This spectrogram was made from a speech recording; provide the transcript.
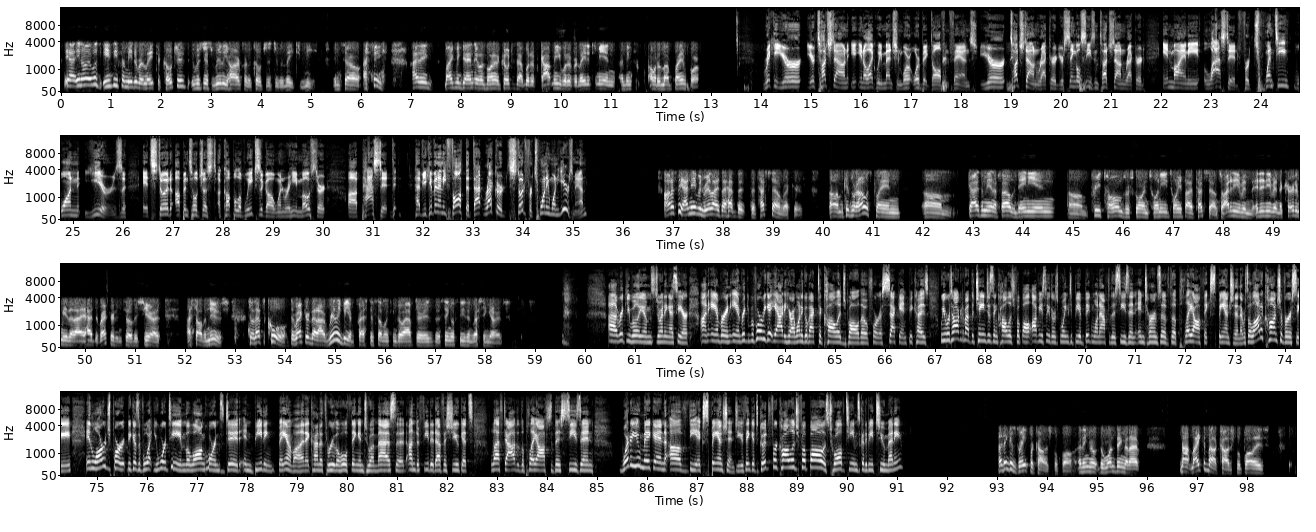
Yeah, you know, it was easy for me to relate to coaches. It was just really hard for the coaches to relate to me. And so I think I think Mike McDaniel was one of the coaches that would have got me, would have related to me, and I think I would have loved playing for. Ricky, your your touchdown, you know, like we mentioned, we're, we're big Dolphin fans. Your touchdown record, your single season touchdown record in Miami lasted for 21 years. It stood up until just a couple of weeks ago when Raheem Mostert uh, passed it. Have you given any thought that that record stood for 21 years, man? Honestly, I didn't even realize I had the, the touchdown record. Um, because when I was playing, um, guys in the NFL, LaDainian, um, Priest Holmes were scoring 20, 25 touchdowns. So I didn't even, it didn't even occur to me that I had the record until this year. I, I saw the news. So that's cool. The record that I'd really be impressed if someone can go after is the single season rushing yards. Uh, Ricky Williams joining us here on Amber and Ian. Ricky, before we get you out of here, I want to go back to college ball, though, for a second, because we were talking about the changes in college football. Obviously, there's going to be a big one after the season in terms of the playoff expansion. There was a lot of controversy, in large part because of what your team, the Longhorns, did in beating Bama, and it kind of threw the whole thing into a mess. That undefeated FSU gets left out of the playoffs this season. What are you making of the expansion? Do you think it's good for college football? Is 12 teams going to be too many? I think it's great for college football. I think the, the one thing that I've not liked about college football is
